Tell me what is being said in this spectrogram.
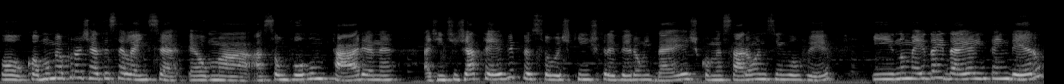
Bom, como o meu projeto Excelência é uma ação voluntária, né? A gente já teve pessoas que inscreveram ideias, começaram a desenvolver, e no meio da ideia entenderam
